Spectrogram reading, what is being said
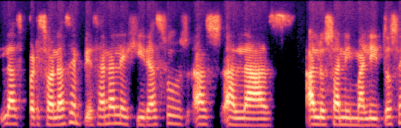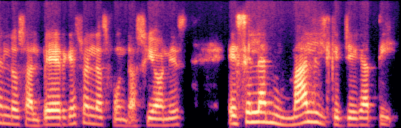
las personas empiezan a elegir a, sus, a, las, a los animalitos en los albergues o en las fundaciones, es el animal el que llega a ti.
